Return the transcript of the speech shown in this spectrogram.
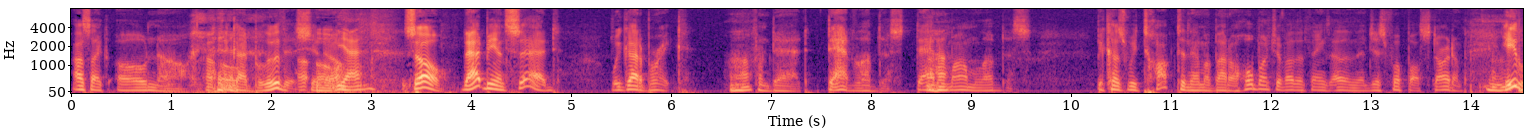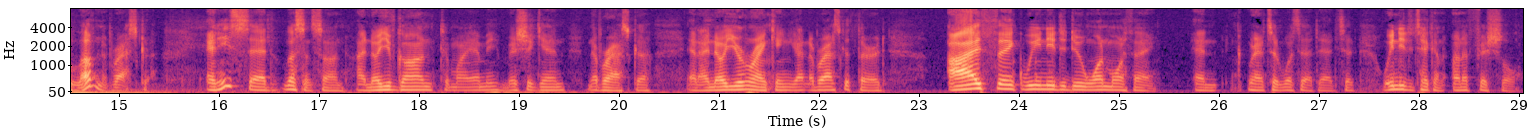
I was like, "Oh no, I think I blew this." You know. Yeah. So that being said, we got a break Uh-huh. from Dad. Dad loved us. Dad and Mom loved us because we talked to them about a whole bunch of other things other than just football stardom. Mm-hmm. He loved Nebraska. And he said, Listen, son, I know you've gone to Miami, Michigan, Nebraska, and I know you're ranking. You got Nebraska third. I think we need to do one more thing. And Grant said, What's that, Dad? He said, We need to take an unofficial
